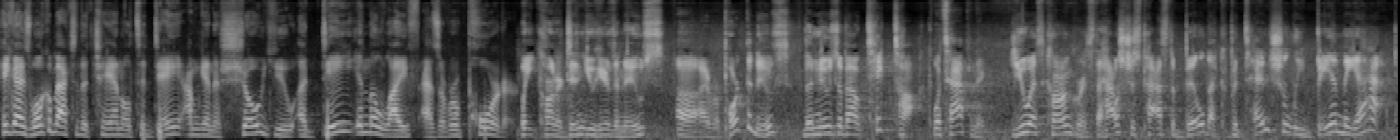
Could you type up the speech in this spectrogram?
Hey guys, welcome back to the channel. Today I'm gonna show you a day in the life as a reporter. Wait, Connor, didn't you hear the news? Uh, I report the news. The news about TikTok. What's happening? US Congress, the House just passed a bill that could potentially ban the app.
